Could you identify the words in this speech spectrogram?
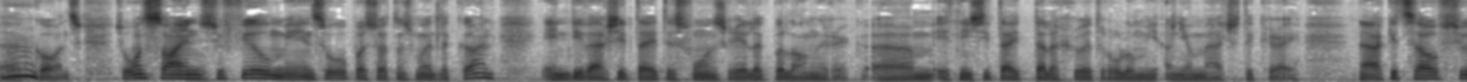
uh, mm. kans. So ons sign soveel mense op as wat ons moontlik kan en diversiteit is vir ons redelik belangrik. Ehm um, etnisiteit tel 'n groot rol om aan jou match te kry. Nou ek het self so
